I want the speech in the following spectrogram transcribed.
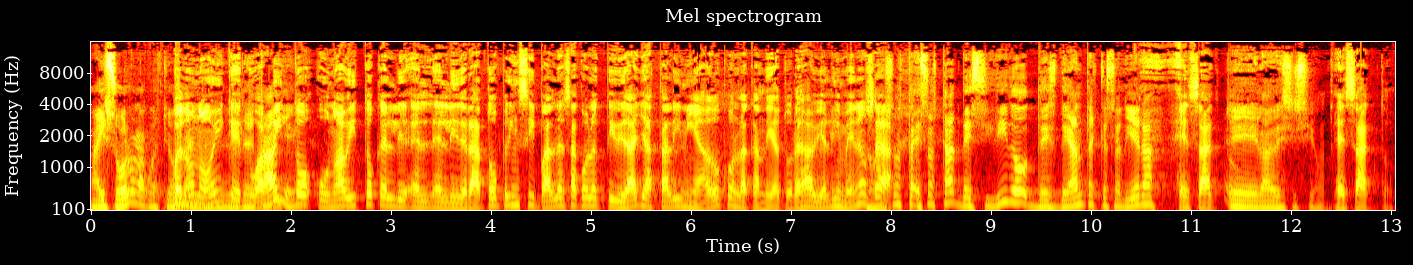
Ahí solo la cuestión. Bueno, del- no, y del que tú has visto, uno ha visto que el, el- el liderato principal de esa colectividad ya está alineado con la candidatura de Javier Jiménez. O No, sea, eso, está, eso está decidido desde antes que se diera exacto, eh, la decisión. exacto.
